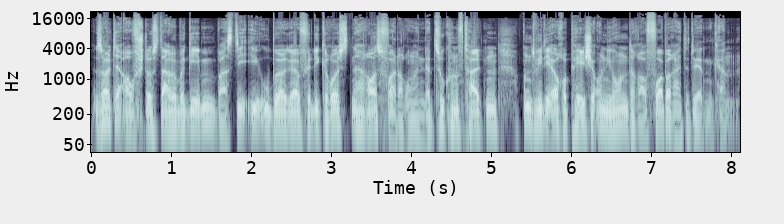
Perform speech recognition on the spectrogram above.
sollte Aufschluss darüber geben, was die EU-Bürger für die größten Herausforderungen der Zukunft halten und wie die Europäische Union darauf vorbereitet werden kann.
